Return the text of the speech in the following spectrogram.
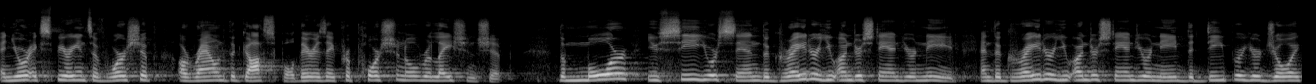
and your experience of worship around the gospel. There is a proportional relationship. The more you see your sin, the greater you understand your need. And the greater you understand your need, the deeper your joy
